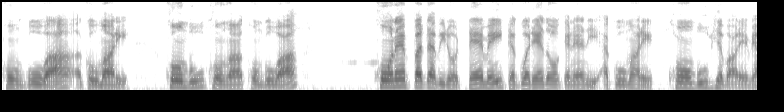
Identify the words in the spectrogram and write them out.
ခွန်ကိုပါအကူမတွေခွန်ဘူးခွန်ကခွန်ကိုပါ ခွန်နဲ့ပတ်သက်ပြီးတော့ဒဲမိန်တကွက်သေးသောကဏ္ဍဒီအကူမတွေခွန်ဘူးဖြစ်ပါတယ်ဗျ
